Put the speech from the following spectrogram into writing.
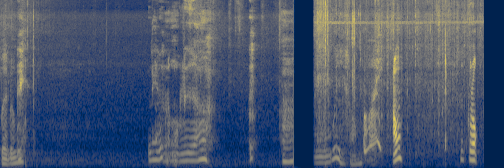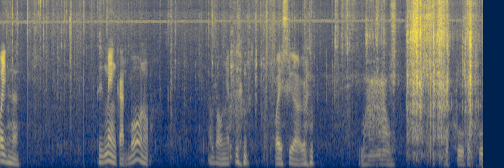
เปิดดูไหม เหลืองลงเหลืองอุ้ยสองโอ้ยเอาคือกรกไปเถอะถึงแม่งกัดบ่เนาะเอาเบาเงียดขึ้นปล่อยเสือกันว้าวแพ็คคูแพ็คคู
